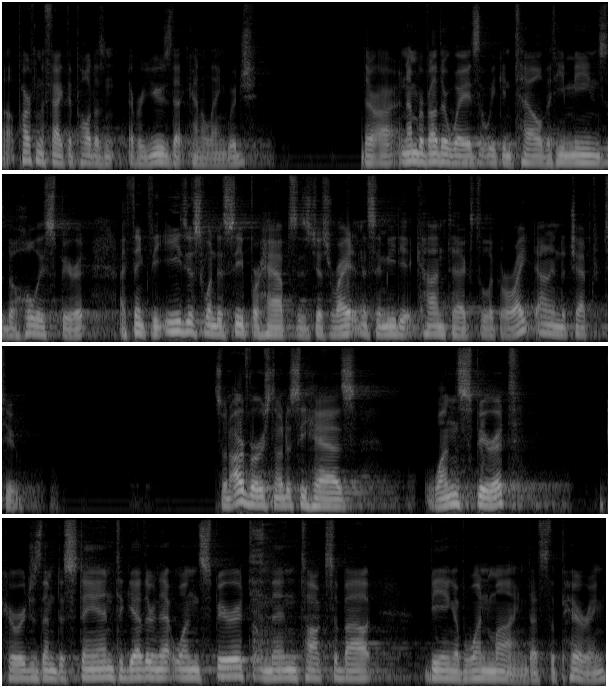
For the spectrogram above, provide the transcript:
Apart from the fact that Paul doesn't ever use that kind of language, there are a number of other ways that we can tell that he means the Holy Spirit. I think the easiest one to see, perhaps, is just right in this immediate context to look right down into chapter 2. So, in our verse, notice he has one spirit, encourages them to stand together in that one spirit, and then talks about being of one mind. That's the pairing.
